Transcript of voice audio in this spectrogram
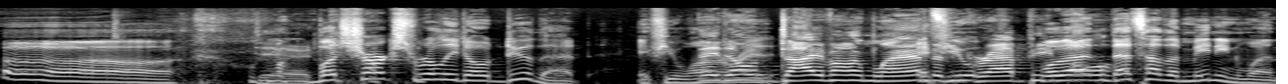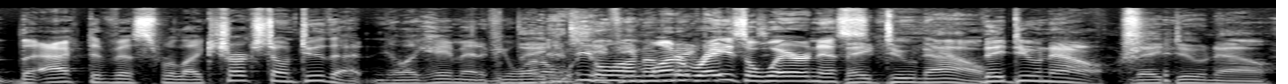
Uh, Dude. but sharks really don't do that. If you want, They don't dive on land If and you grab people. well, that, that's how the meeting went. The activists were like, "Sharks don't do that," and you're like, "Hey, man, if you want to, if you wanna want to make raise it- awareness, they do now. They do now. They do now.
